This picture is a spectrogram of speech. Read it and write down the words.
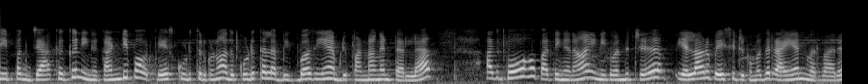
தீபக் ஜாக்குக்கு நீங்கள் கண்டிப்பாக ஒரு பிளேஸ் கொடுத்துருக்கணும். அது கொடுக்கல பிக் பாஸ் ஏன் அப்படி பண்ணாங்கன்னு தெரில அது போக பார்த்தீங்கன்னா இன்றைக்கி வந்துட்டு எல்லாரும் பேசிகிட்டு இருக்கும்போது ரயன் வருவார்.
